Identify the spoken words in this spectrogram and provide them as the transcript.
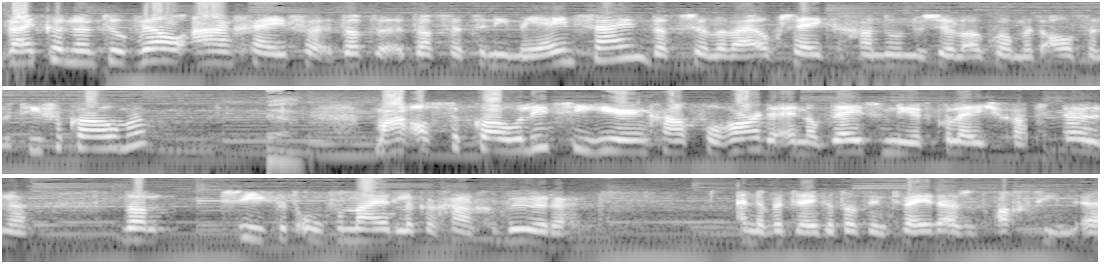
wij kunnen natuurlijk wel aangeven dat, dat we het er niet mee eens zijn. Dat zullen wij ook zeker gaan doen. We zullen ook wel met alternatieven komen. Ja. Maar als de coalitie hierin gaat volharden en op deze manier het college gaat steunen... dan zie ik het onvermijdelijker gaan gebeuren. En dat betekent dat in 2018 eh,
